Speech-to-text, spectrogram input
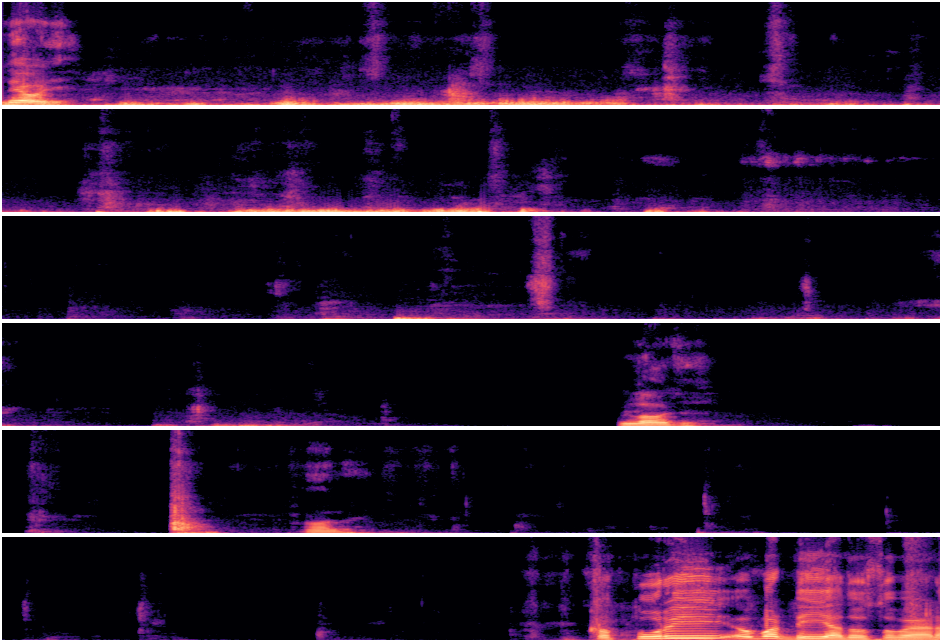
ਲਿਓ ਜੀ। ਲਓ ਜੀ। ਹਾਂ ਲੈ ਤਾਂ ਪੂਰੀ ਵੱਡੀ ਆ ਦੋਸਤੋ ਵੈੜ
